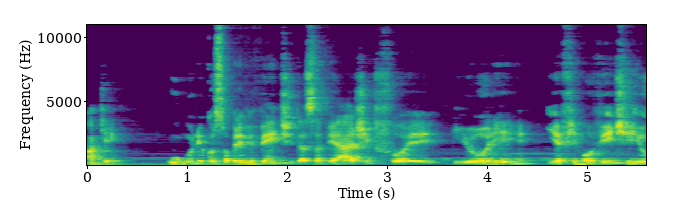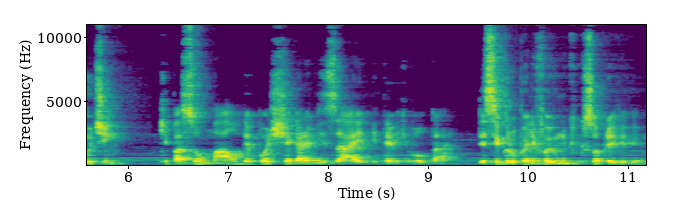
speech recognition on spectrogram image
Ok. O único sobrevivente dessa viagem foi Yuri Yefimovich Yudin, que passou mal depois de chegar em Vizay e teve que voltar. Desse grupo, ele foi o único que sobreviveu.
